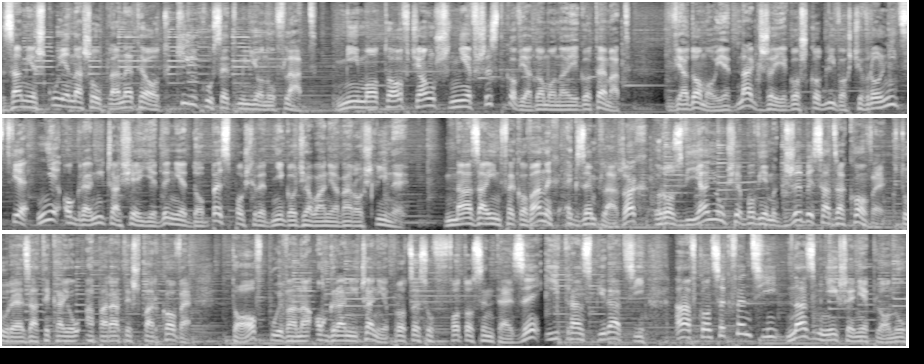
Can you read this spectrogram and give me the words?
zamieszkuje naszą planetę od kilkuset milionów lat. Mimo to wciąż nie wszystko wiadomo na jego temat. Wiadomo jednak, że jego szkodliwość w rolnictwie nie ogranicza się jedynie do bezpośredniego działania na rośliny. Na zainfekowanych egzemplarzach rozwijają się bowiem grzyby sadzakowe, które zatykają aparaty szparkowe. To wpływa na ograniczenie procesów fotosyntezy i transpiracji, a w konsekwencji na zmniejszenie plonu.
